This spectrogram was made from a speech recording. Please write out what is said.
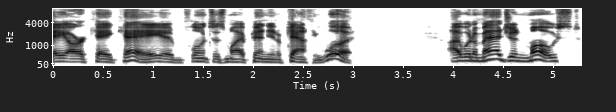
ARKK influences my opinion of Cathie Wood. I would imagine most,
